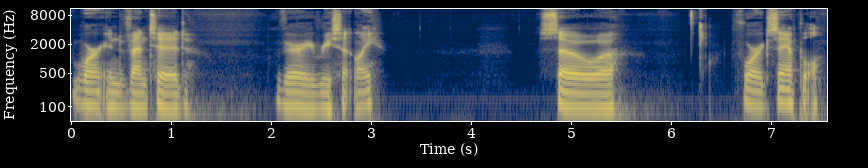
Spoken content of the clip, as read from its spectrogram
were invented very recently. So, uh, for example,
